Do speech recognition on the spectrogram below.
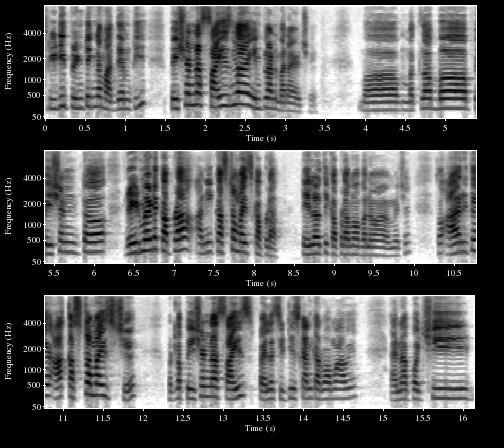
થ્રીડી પ્રિન્ટિંગના માધ્યમથી પેશન્ટના સાઇઝના ઇમ્પ્લાન્ટ બનાવ્યો છે. મતલબ પેશન્ટ રેડીમેડ કપડાં અને કસ્ટમાઇઝ કપડાં, ટેલરથી કપડામાં બનાવવામાં આવે છે. તો આ રીતે આ કસ્ટમાઇઝ છે મતલબ પેશન્ટના સાઇઝ પહેલા સિટી સ્કેન કરવામાં આવે, એના પછી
